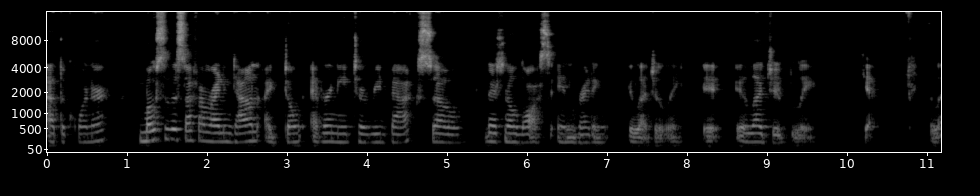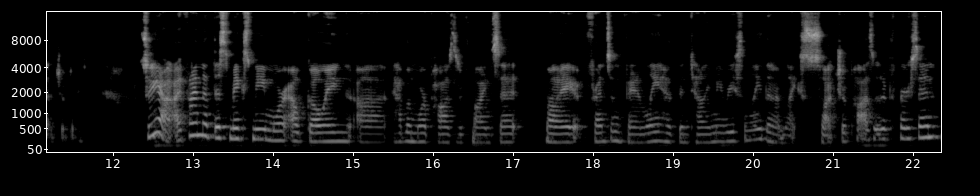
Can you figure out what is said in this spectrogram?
at the corner. Most of the stuff I'm writing down, I don't ever need to read back, so there's no loss in writing illegibly. It, illegibly. Yeah, illegibly. So, yeah, I find that this makes me more outgoing, uh, have a more positive mindset. My friends and family have been telling me recently that I'm like such a positive person,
